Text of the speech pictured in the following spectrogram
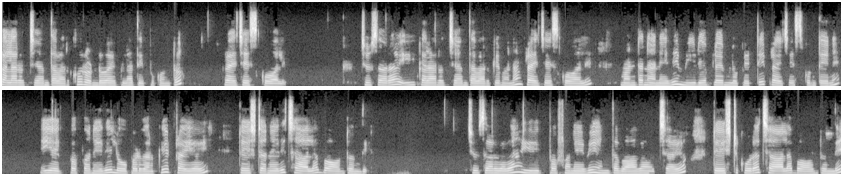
కలర్ వచ్చేంత వరకు రెండు వైపులా తిప్పుకుంటూ ఫ్రై చేసుకోవాలి. చూసారా? ఈ కలర్ వచ్చేంత వరకు మనం ఫ్రై చేసుకోవాలి. మంటను అనేది మీడియం ఫ్లేమ్లో పెట్టి ఫ్రై చేసుకుంటేనే ఈ ఎగ్ పఫ్ అనేది లోపలి వరకు ఫ్రై అయ్యి టేస్ట్ అనేది చాలా బాగుంటుంది. చూసారు కదా ఈ పఫ్ అనేవి ఎంత బాగా వచ్చాయో టేస్ట్ కూడా చాలా బాగుంటుంది.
